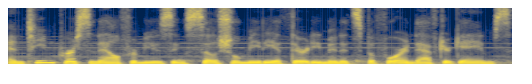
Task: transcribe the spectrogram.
and team personnel from using social media 30 minutes before and after games?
